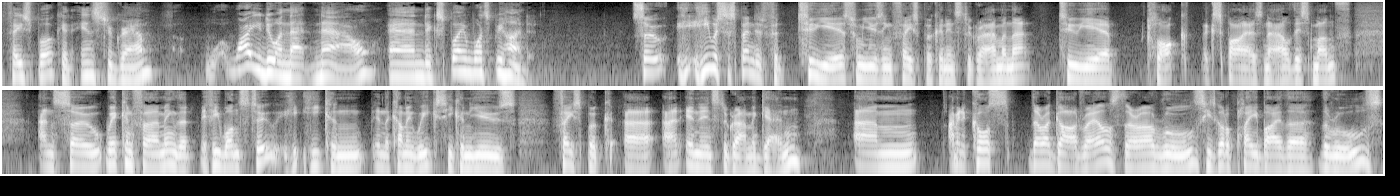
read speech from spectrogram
Facebook and Instagram. Why are you doing that now? And explain what's behind it. So he was suspended for two years from using Facebook and Instagram, and that two year clock expires now this month. And so we're confirming that if he wants to, he, he can, in the coming weeks, he can use Facebook uh, and Instagram again. Um, I mean, of course, there are guardrails, there are rules. He's got to play by the, the rules,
